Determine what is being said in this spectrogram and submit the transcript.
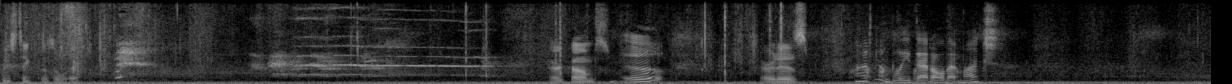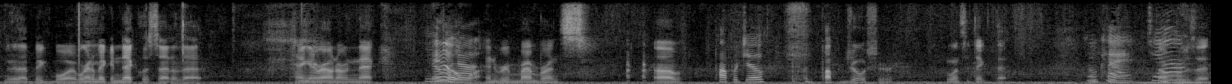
Please take those away. There it comes. Oh, There it is. I didn't bleed that all that much. Look at that big boy. We're gonna make a necklace out of that, hanging around our neck No, Ew. in remembrance of Papa Joe. Papa Joe. Sure. Who wants to take that? Okay. Oh, who's it?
